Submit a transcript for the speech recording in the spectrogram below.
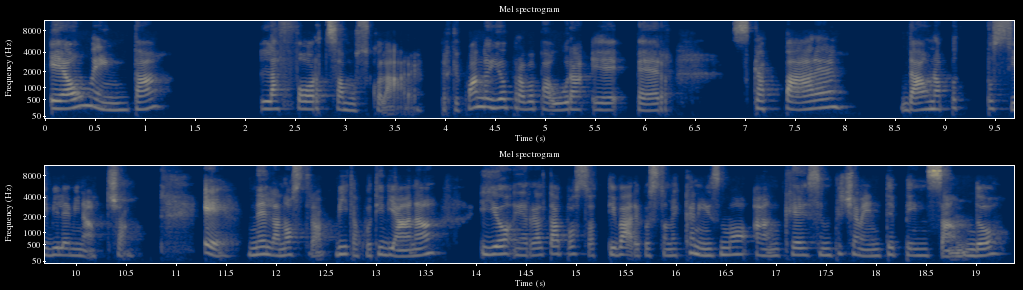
e aumenta la forza muscolare, perché quando io provo paura è per scappare da una po- possibile minaccia. E nella nostra vita quotidiana io in realtà posso attivare questo meccanismo anche semplicemente pensando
